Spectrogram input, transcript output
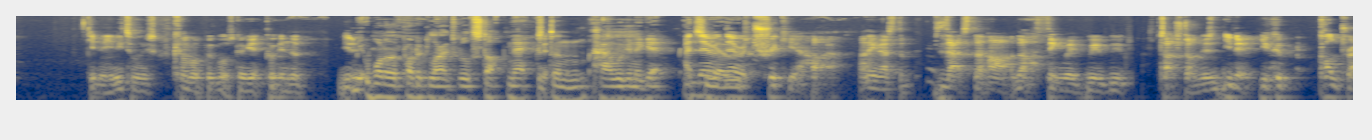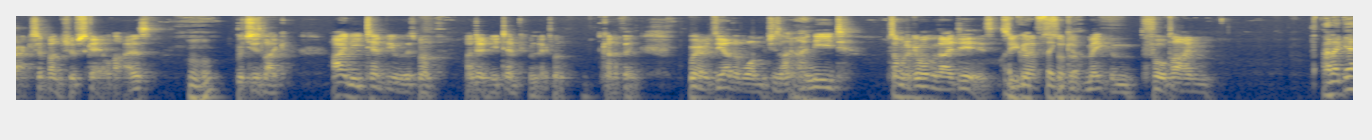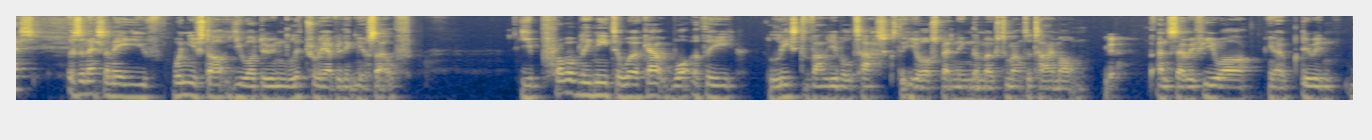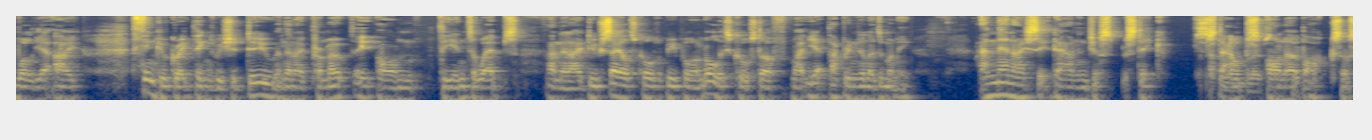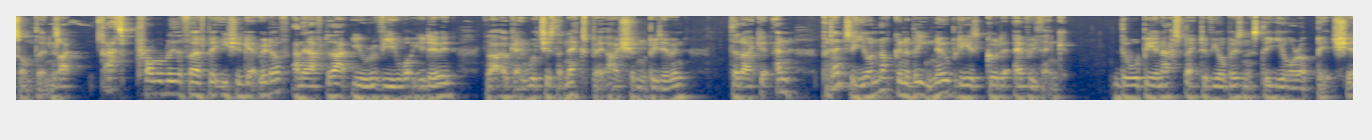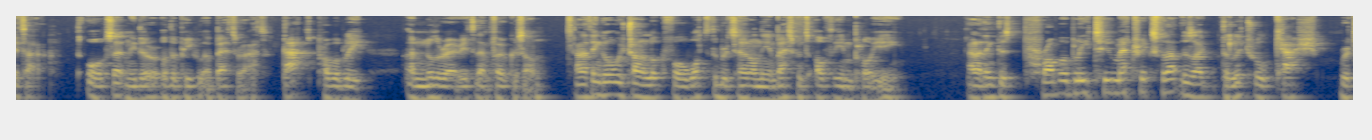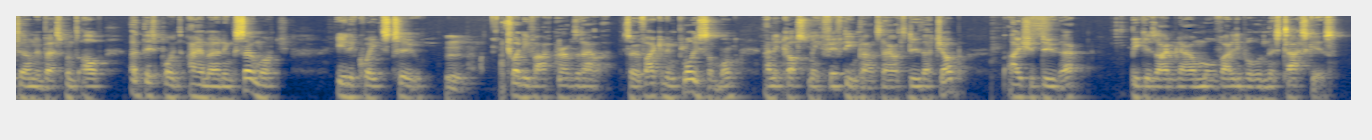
you know, you need someone who's come up with what's going to get put in the. You know, what are the product lines we'll stock next, and how we're going to get and they're, they're a trickier hire. I think that's the that's the hard the thing we we we touched on is you know you could contract a bunch of scale hires, which is like I need ten people this month. I don't need ten people next month, kind of thing. Whereas the other one, which is like I need someone to come up with ideas, so you good have to sort of make them full time. And I guess as an SME, you've when you start, you are doing literally everything yourself. You probably need to work out what are the least valuable tasks that you're spending the most amount of time on. Yeah, And so if you are, you know, doing well, yeah, I think of great things we should do, and then I promote it on the interwebs, and then I do sales calls with people and all this cool stuff. Like, yeah, that brings in loads of money. And then I sit down and just stick stamps on a box or something. It's like that's probably the first bit you should get rid of. And then after that, you review what you're doing. You're like, okay, which is the next bit I shouldn't be doing that I could. And potentially, you're not going to be. Nobody is good at everything. There will be an aspect of your business that you're a bit shit at, or certainly there are other people that are better at. That's probably another area to then focus on. And I think always trying to look for what's the return on the investment of the employee. And I think there's probably two metrics for that. There's like the literal cash return investment of at this point I am earning so much, it equates to hmm. £25 an hour. So if I can employ someone and it costs me £15 an hour to do that job, I should do that because I'm now more valuable than this task is.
